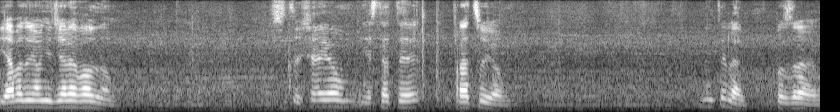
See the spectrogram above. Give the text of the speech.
ja będę miał niedzielę wolną. Ci co sieją, niestety pracują. No i tyle. Pozdrawiam.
